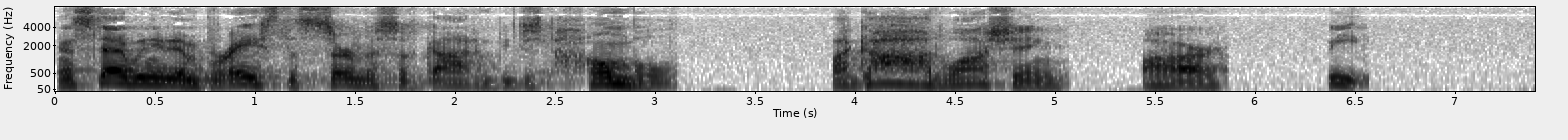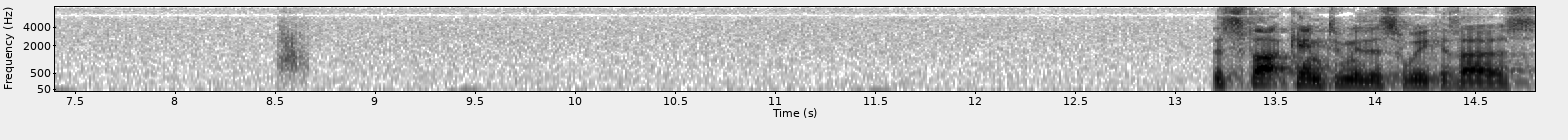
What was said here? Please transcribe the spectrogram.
Instead, we need to embrace the service of God and be just humbled by God washing our feet. This thought came to me this week as I was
